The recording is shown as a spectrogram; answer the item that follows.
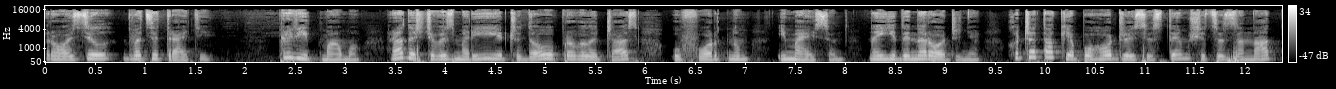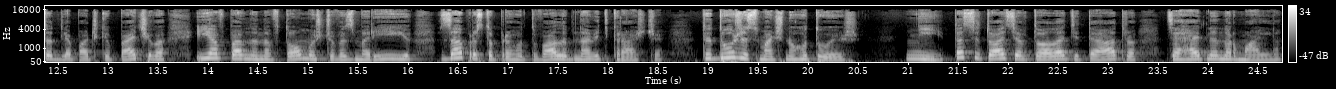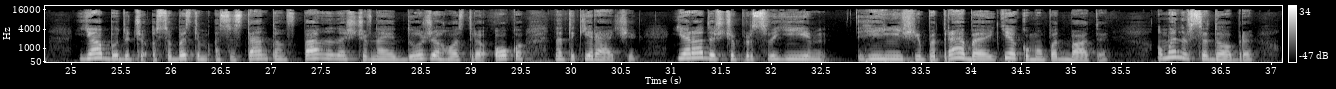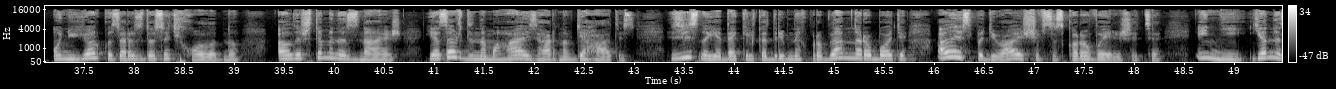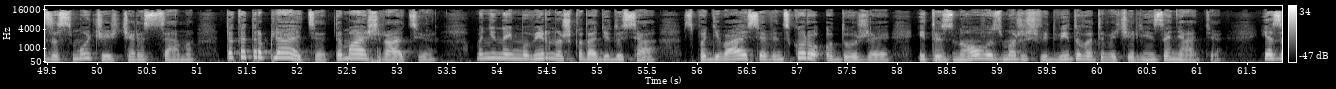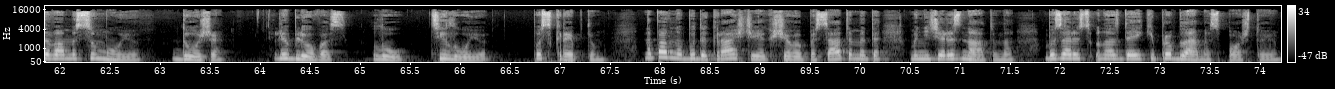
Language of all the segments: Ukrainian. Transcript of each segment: Розділ 23 Привіт, мамо. Рада, що ви з Марією чудово провели час у Фортнум і Мейсон на її день народження. Хоча так я погоджуюся з тим, що це занадто для пачки печива, і я впевнена в тому, що ви з Марією запросто приготували б навіть краще. Ти дуже смачно готуєш. Ні, та ситуація в туалеті театру це геть ненормальна. Я, будучи особистим асистентом, впевнена, що в неї дуже гостре око на такі речі. Я рада, що про свої гігієнічні потреби є кому подбати. У мене все добре. У Нью-Йорку зараз досить холодно, але ж ти мене знаєш, я завжди намагаюсь гарно вдягатись. Звісно, є декілька дрібних проблем на роботі, але я сподіваюся, що все скоро вирішиться. І ні, я не засмучуюсь через Сема. Таке трапляється, ти маєш рацію. Мені неймовірно шкода дідуся. Сподіваюся, він скоро одужає, і ти знову зможеш відвідувати вечірні заняття. Я за вами сумую. Дуже. Люблю вас, Лу, цілую. По скриптум. Напевно, буде краще, якщо ви писатимете мені через Натана, бо зараз у нас деякі проблеми з поштою.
